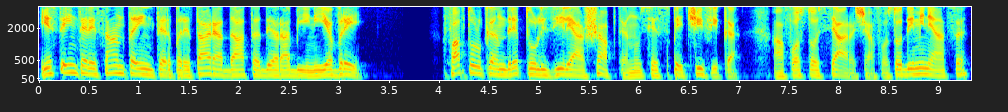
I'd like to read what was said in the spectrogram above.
este interesantă interpretarea dată de rabinii evrei. Faptul că în dreptul zilei a șaptea nu se specifică, a fost o seară și a fost o dimineață,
